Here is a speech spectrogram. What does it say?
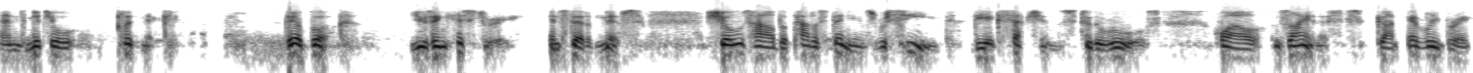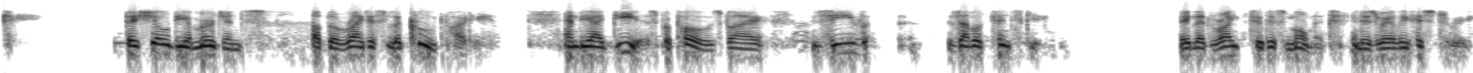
and Mitchell Plitnick. Their book, Using History Instead of Myths, shows how the Palestinians received the exceptions to the rules, while Zionists got every break. They showed the emergence of the rightist Likud party and the ideas proposed by Zeev Jabotinsky. They led right to this moment in Israeli history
